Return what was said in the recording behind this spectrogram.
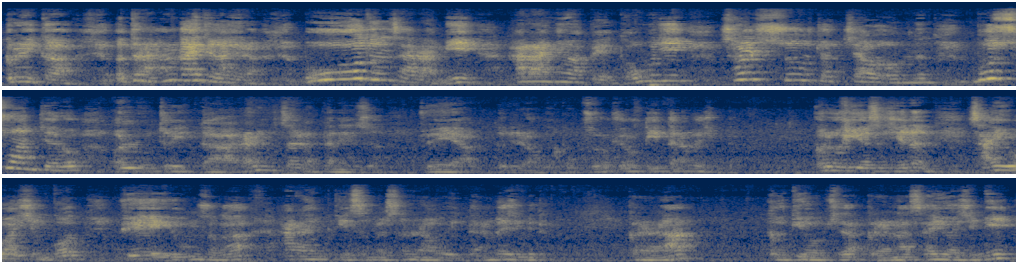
그러니까 어떤 한 가지가 아니라 모든 사람이 하나님 앞에 도무지 설 수조차 없는 무수한 죄로 얼룩져 있다라는 것을 나타내서 죄악들이라고 복수로 기록되어 있다는 것입니다. 그리고 이어서 시는 사유하심 곧 죄의 용서가 하나님께 있음을 선언하고 있다는 것입니다. 그러나 그 뒤에 봅시다. 그러나 사유하심이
